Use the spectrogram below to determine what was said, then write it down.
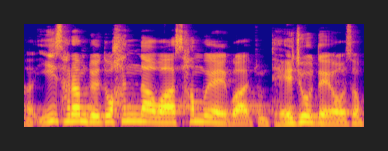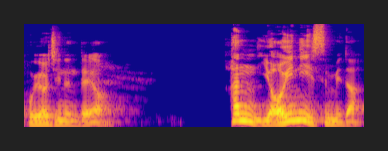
어, 이 사람들도 한나와 사무엘과 좀 대조되어서 보여지는데요. 한 여인이 있습니다.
